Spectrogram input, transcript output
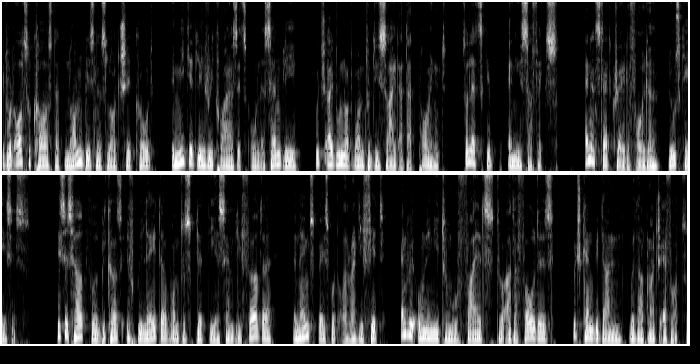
It would also cause that non-business logic code immediately requires its own assembly, which I do not want to decide at that point. So let's skip any suffix and instead create a folder use cases. This is helpful because if we later want to split the assembly further, the namespace would already fit and we only need to move files to other folders, which can be done without much effort.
